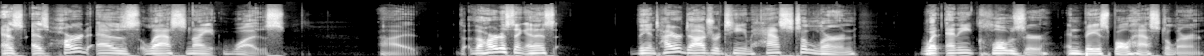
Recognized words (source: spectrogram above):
as as hard as last night was, uh, the, the hardest thing, and it's the entire Dodger team has to learn what any closer in baseball has to learn.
